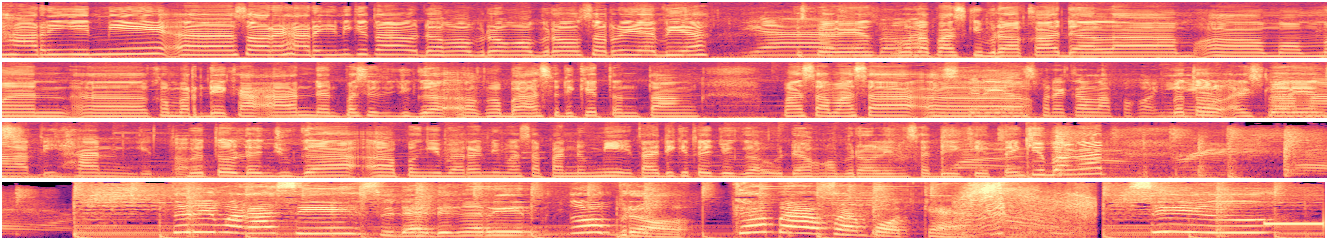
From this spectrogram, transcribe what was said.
hari ini eh, sore hari ini kita udah ngobrol-ngobrol seru ya Bia. Ya, Experience. Purna Paskibraka dalam eh, momen eh, kemerdekaan dan pasti itu juga eh, ngebahas sedikit tentang masa-masa eh, experience mereka lah pokoknya betul, ya, experience. selama latihan gitu. Betul dan juga uh, pengibaran di masa pandemi. Tadi kita juga udah ngobrolin sedikit. Thank you banget. Terima kasih sudah dengerin Ngobrol KPFM Podcast. See you!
